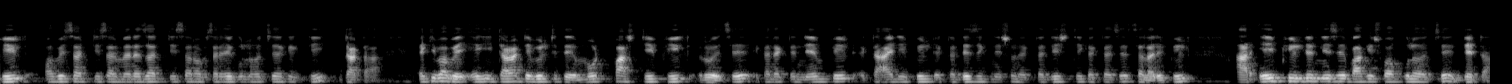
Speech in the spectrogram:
field officer teacher manager teacher officer এগুলো হচ্ছে এক একটি ডাটা একইভাবে এই ডাটা টেবিলটিতে মোট পাঁচটি ফিল্ড রয়েছে। এখানে একটা নেম ফিল্ড একটা আইডি ফিল্ড একটা ডেজিগনেশন একটা ডিস্ট্রিক্ট একটা হচ্ছে স্যালারি ফিল্ড আর এই ফিল্ডের নিচে বাকি সবগুলো হচ্ছে ডেটা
